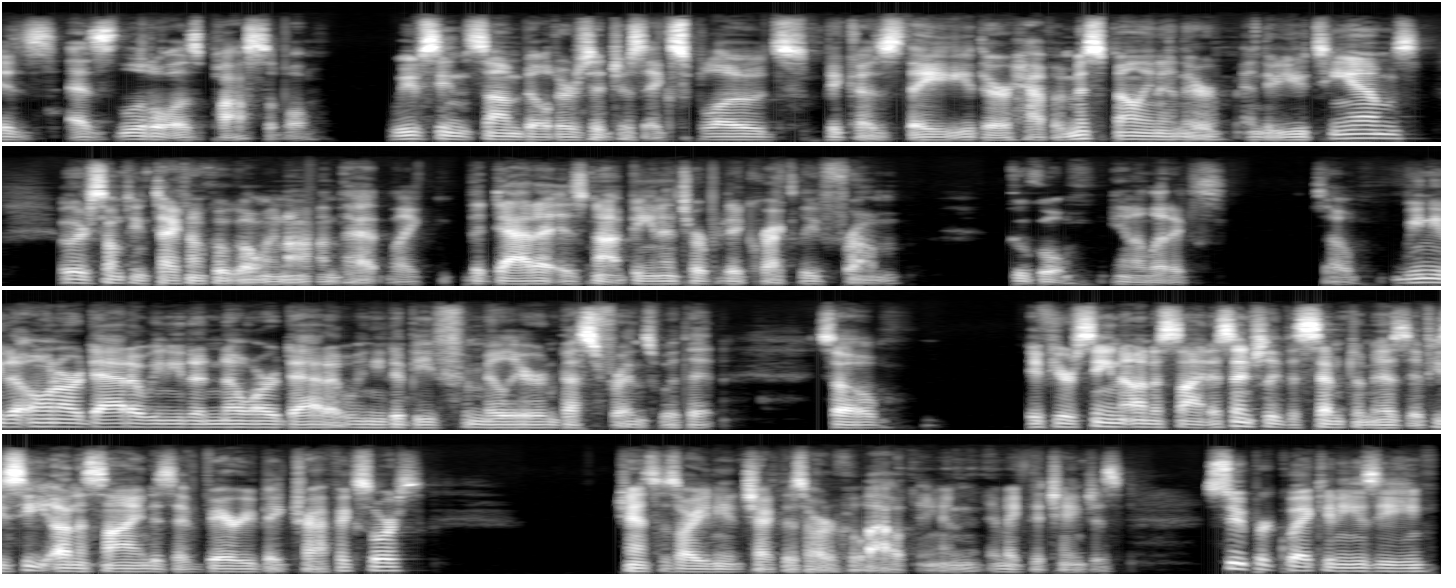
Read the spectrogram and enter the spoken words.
is as little as possible. We've seen some builders it just explodes because they either have a misspelling in their in their UTM's or there's something technical going on that like the data is not being interpreted correctly from Google Analytics. So we need to own our data, we need to know our data, we need to be familiar and best friends with it. So if you're seeing unassigned, essentially the symptom is if you see unassigned as a very big traffic source, chances are you need to check this article out and, and make the changes. Super quick and easy.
